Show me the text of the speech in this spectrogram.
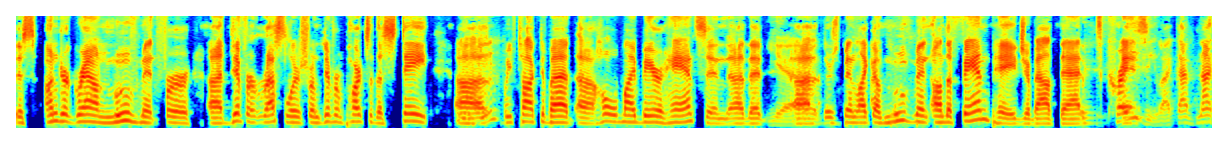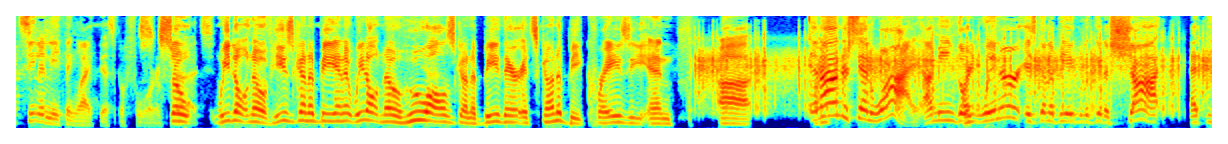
this underground movement for uh, different wrestlers from different parts of the state. Uh, Mhm. We've talked about uh, Hold My Beer Hansen. Uh, that Yeah. uh, there's been like a movement on the fan page about that. it's crazy. Like I've not seen anything like this before. So nuts. we don't know if he's going to be in it. We don't know who all's going to be there. It's going to be crazy. And uh, and I understand why. I mean, the you- winner is going to be able to get a shot at the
